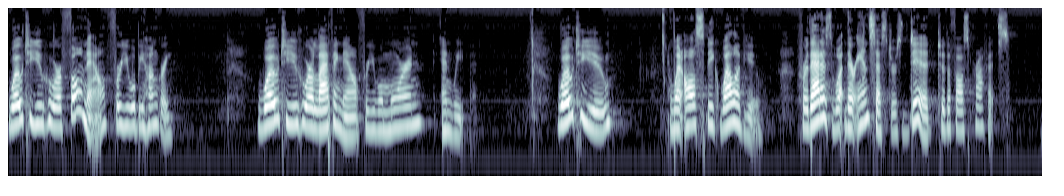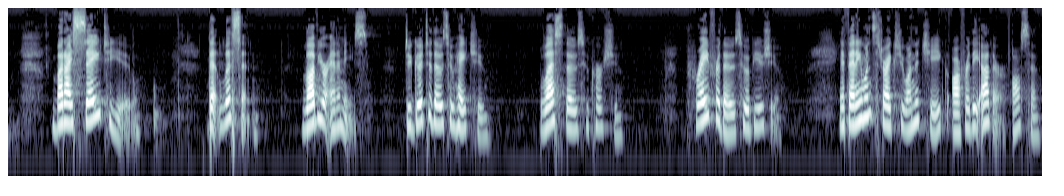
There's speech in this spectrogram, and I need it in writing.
Woe to you who are full now, for you will be hungry. Woe to you who are laughing now, for you will mourn and weep. Woe to you when all speak well of you, for that is what their ancestors did to the false prophets. But I say to you that listen, love your enemies, do good to those who hate you, bless those who curse you, pray for those who abuse you. If anyone strikes you on the cheek, offer the other also.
